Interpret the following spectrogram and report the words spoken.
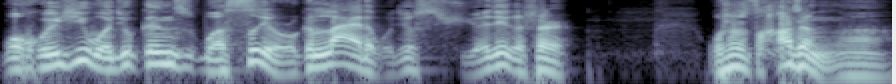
我回去我就跟我室友跟赖的，我就学这个事儿。我说咋整啊？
